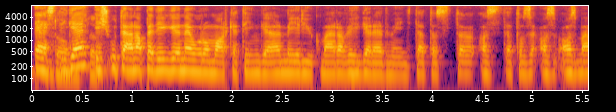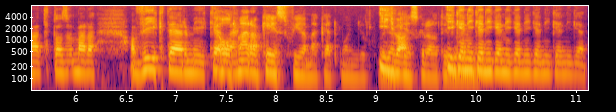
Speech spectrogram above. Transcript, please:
Ezt igen, és utána pedig neuromarketinggel mérjük már a végeredményt, tehát, azt, az, tehát az, az, az, már, tehát az már a, a végterméke. Ott már a készfilmeket mondjuk. Így van. Igen, igen, igen, igen, igen, igen, igen.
